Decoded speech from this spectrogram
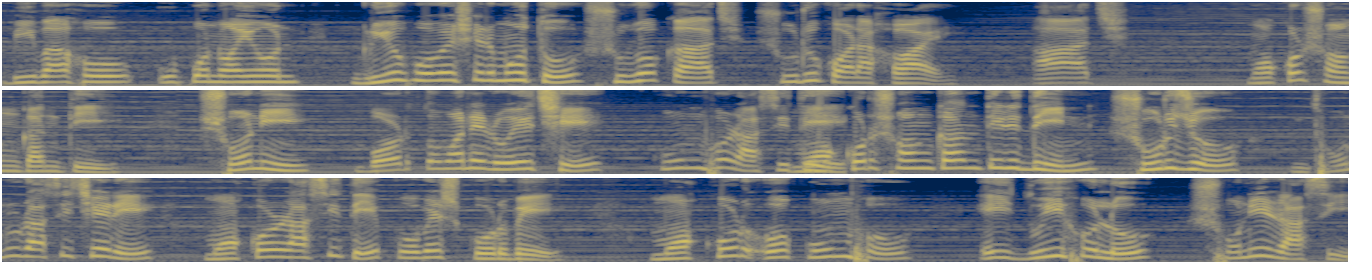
বিবাহ, উপনয়ন, গৃহপ্রবেশের মতো শুভ কাজ শুরু করা হয়। আজ মকর সংক্রান্তি। শনি বর্তমানে রয়েছে কুম্ভ রাশিতে মকর সংক্রান্তির দিন সূর্য ধনু রাশি ছেড়ে মকর রাশিতে প্রবেশ করবে। মকর ও কুম্ভ এই দুই হলো শনির রাশি।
